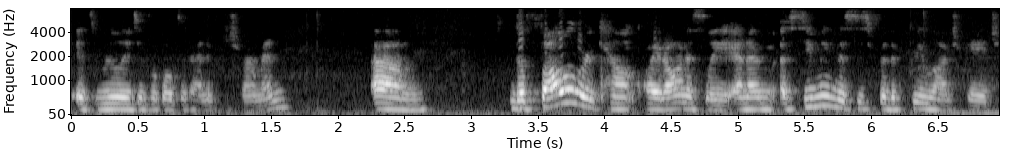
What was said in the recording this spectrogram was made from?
it's really difficult to kind of determine. Um, the follower count, quite honestly, and I'm assuming this is for the pre-launch page.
